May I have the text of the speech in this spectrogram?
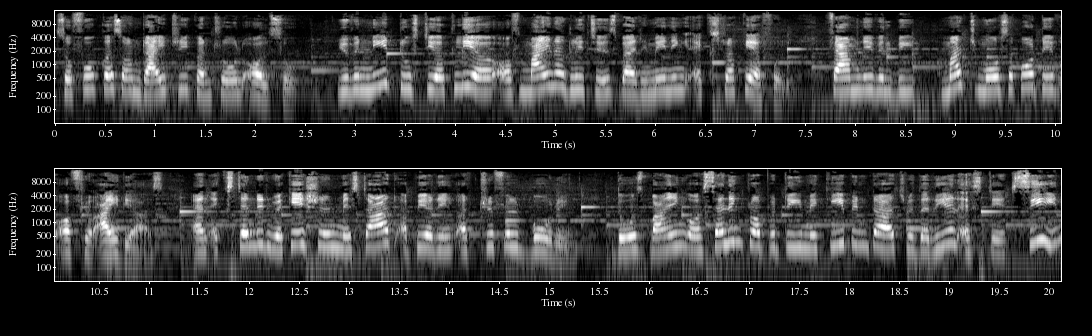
so focus on dietary control also. You will need to steer clear of minor glitches by remaining extra careful family will be much more supportive of your ideas. An extended vacation may start appearing a trifle boring. Those buying or selling property may keep in touch with the real estate scene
